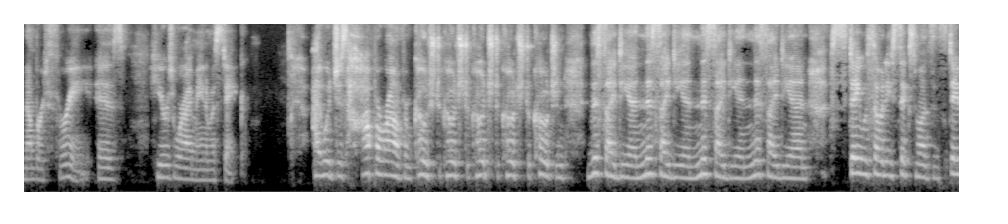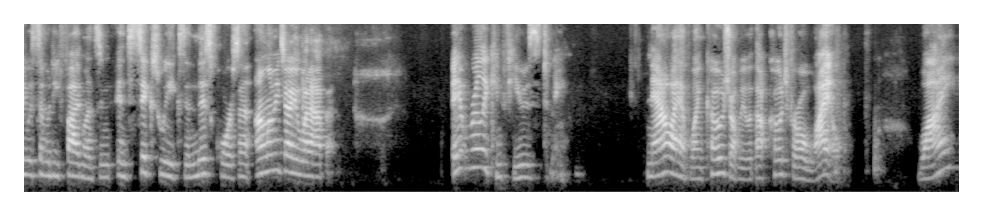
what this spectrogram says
Number three is here's where I made a mistake. I would just hop around from coach to coach to coach to coach to coach and this idea and this idea and this idea and this idea and stay with somebody six months and stay with somebody five months and, and six weeks in this course. And, and let me tell you what happened. It really confused me. Now I have one coach. I'll be without coach for a while. Why?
